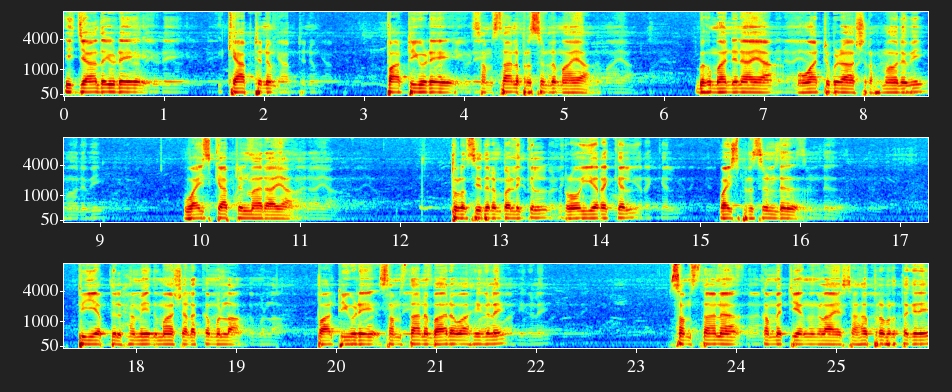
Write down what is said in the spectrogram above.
ഈ ജാഥയുടെ ക്യാപ്റ്റനും പാർട്ടിയുടെ സംസ്ഥാന പ്രസിഡന്റുമായ ബഹുമാന്യനായ മൂവാറ്റുപുഴ അഷ്റഫ് മൗലവി വൈസ് ക്യാപ്റ്റന്മാരായ Thulaseedharan Pallikkal Roy Irakkal vice president P Abdul Hameed Mash അടക്കമുള്ള പാർട്ടിയുടെ സംസ്ഥാന ഭാരവാഹികളെ സംസ്ഥാന കമ്മിറ്റി അംഗങ്ങളായ സഹപ്രവർത്തകരെ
